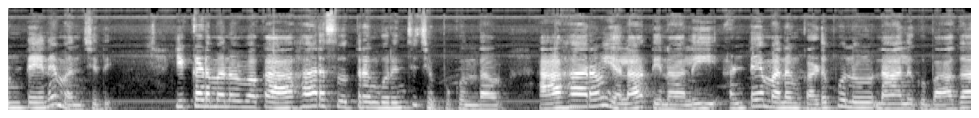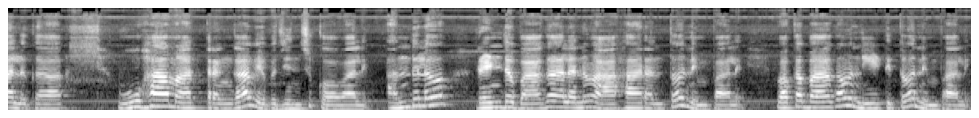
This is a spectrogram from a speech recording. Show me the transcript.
ఉంటేనే మంచిది. ఇక్కడ మనం ఒక ఆహార సూత్రం గురించి చెప్పుకుందాం. ఆహారం ఎలా తినాలి? అంటే మనం కడుపును నాలుగు భాగాలుగా ఊహామాత్రంగా విభజించుకోవాలి. అందులో రెండు భాగాలను ఆహారంతో నింపాలి. ఒక భాగం నీటితో నింపాలి.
